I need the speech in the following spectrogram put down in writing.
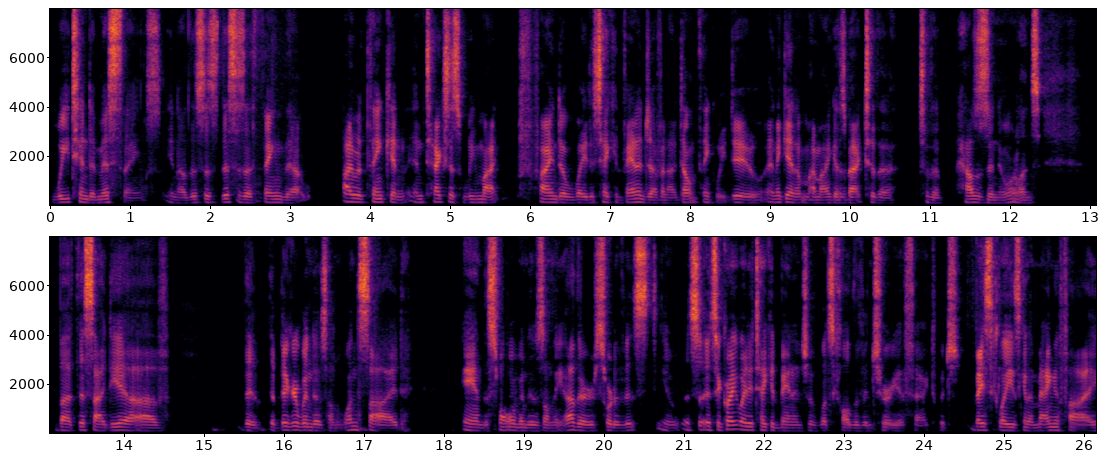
we tend to miss things. You know, this is this is a thing that I would think in in Texas we might find a way to take advantage of, and I don't think we do. And again, my mind goes back to the to the houses in New Orleans, but this idea of the the bigger windows on one side and the smaller windows on the other sort of is you know it's it's a great way to take advantage of what's called the Venturi effect, which basically is going to magnify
